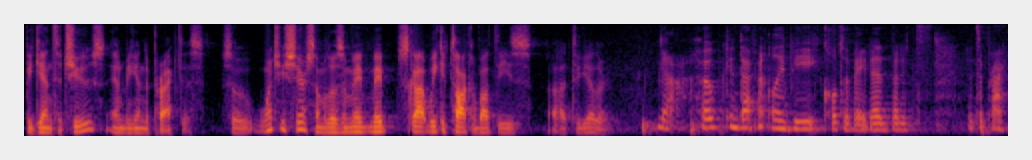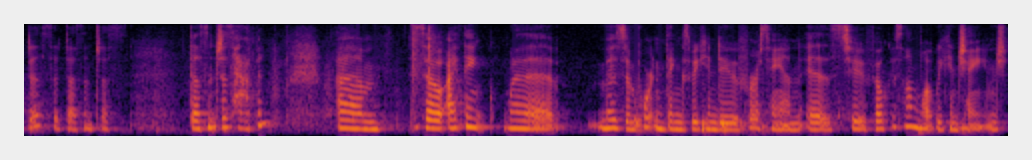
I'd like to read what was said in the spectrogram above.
begin to choose and begin to practice. So, why don't you share some of those, and maybe, maybe Scott, we could talk about these uh, together. Yeah, hope can definitely be cultivated, but it's it's a practice. It doesn't just doesn't just happen. Um, so I think one of the most important things we can do firsthand is to focus on what we can change.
